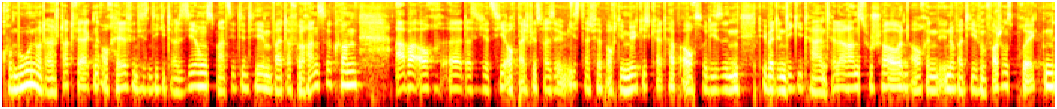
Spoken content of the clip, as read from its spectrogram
Kommunen oder Stadtwerken auch helfe, diesen Digitalisierungs-, Smart City-Themen weiter voranzukommen. Aber auch, äh, dass ich jetzt hier auch beispielsweise im East-Web auch die Möglichkeit habe, auch so diesen über den digitalen Tellerrand zu schauen, auch in innovativen Forschungsprojekten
